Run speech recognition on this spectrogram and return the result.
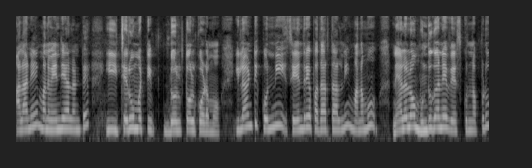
అలానే మనం ఏం చేయాలంటే ఈ చెరువు మట్టి దోల్ తోలుకోవడమో ఇలాంటి కొన్ని సేంద్రియ పదార్థాలని మనము నేలలో ముందుగానే వేసుకున్నప్పుడు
